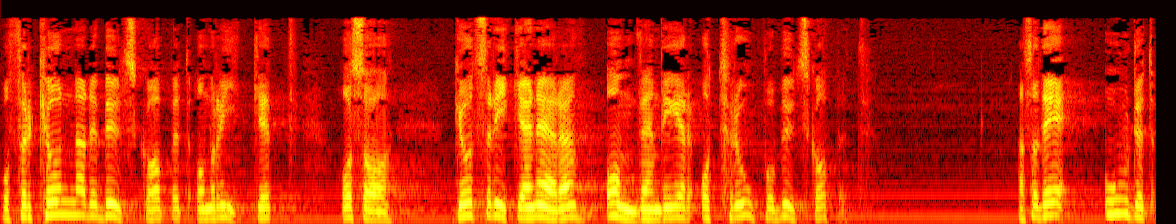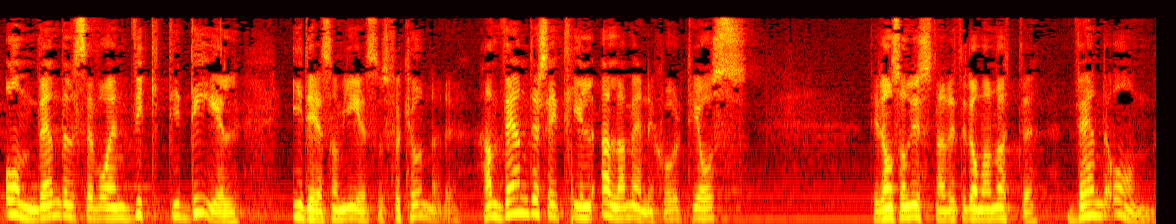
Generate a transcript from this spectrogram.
och förkunnade budskapet om riket och sa Guds rike är nära, omvänd er och tro på budskapet. Alltså det ordet omvändelse var en viktig del i det som Jesus förkunnade. Han vänder sig till alla människor, till oss, till de som lyssnade, till de han mötte. Vänd om,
